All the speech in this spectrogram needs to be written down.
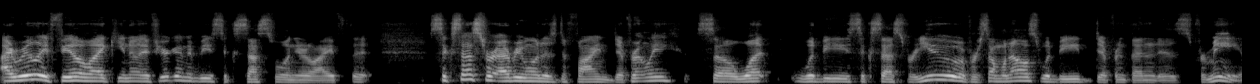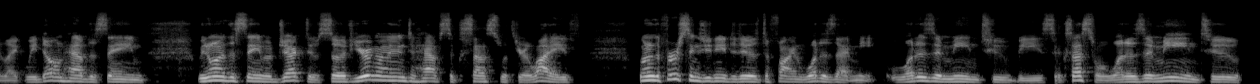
I really feel like, you know, if you're going to be successful in your life, that success for everyone is defined differently. So what would be success for you or for someone else would be different than it is for me. Like we don't have the same we don't have the same objectives. So if you're going to have success with your life one of the first things you need to do is define what does that mean? What does it mean to be successful? What does it mean to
